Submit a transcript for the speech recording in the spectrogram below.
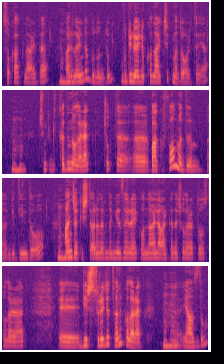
sokaklarda. Hı -hı. Aralarında bulundum. Bu dil öyle kolay çıkmadı ortaya. Hı -hı. Çünkü bir kadın olarak çok da e, vakıf olmadığım e, bir dildi o. Hı hı. Ancak işte aralarında gezerek, onlarla arkadaş olarak, dost olarak, e, bir sürece tanık olarak hı hı. E, yazdım.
